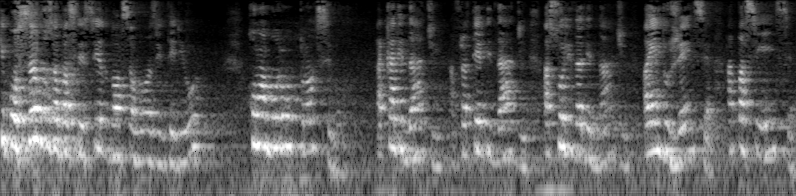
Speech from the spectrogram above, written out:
Que possamos abastecer nossa voz interior com amor ao próximo, a caridade, a fraternidade, a solidariedade, a indulgência, a paciência,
